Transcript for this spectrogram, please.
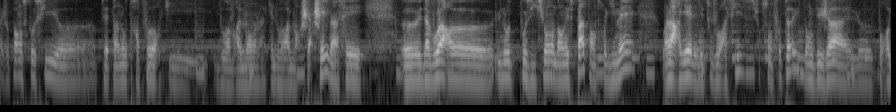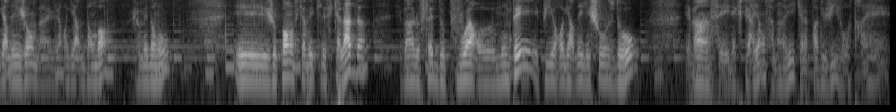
Je pense qu'aussi, euh, peut-être un autre rapport qui doit vraiment, qu'elle doit vraiment rechercher, ben c'est euh, d'avoir euh, une autre position dans l'espace, entre guillemets. Ariel, elle est toujours assise sur son fauteuil, donc déjà, elle, pour regarder les gens, ben, elle les regarde d'en bas, jamais d'en haut. Et je pense qu'avec l'escalade, eh ben, le fait de pouvoir monter et puis regarder les choses de haut, eh ben, c'est une expérience, à mon avis, qu'elle n'a pas dû vivre très,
